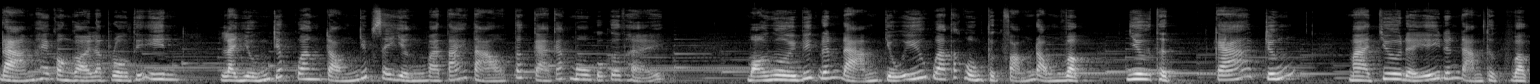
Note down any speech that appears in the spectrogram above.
Đạm hay còn gọi là protein là dưỡng chất quan trọng giúp xây dựng và tái tạo tất cả các mô của cơ thể. Mọi người biết đến đạm chủ yếu qua các nguồn thực phẩm động vật như thịt, cá, trứng mà chưa để ý đến đạm thực vật,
